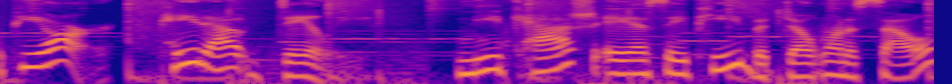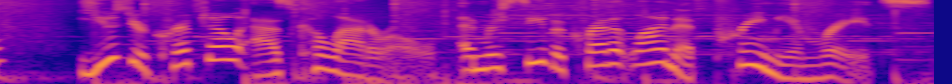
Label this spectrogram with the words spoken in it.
APR, paid out daily. Need cash ASAP but don't want to sell? Use your crypto as collateral and receive a credit line at premium rates.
